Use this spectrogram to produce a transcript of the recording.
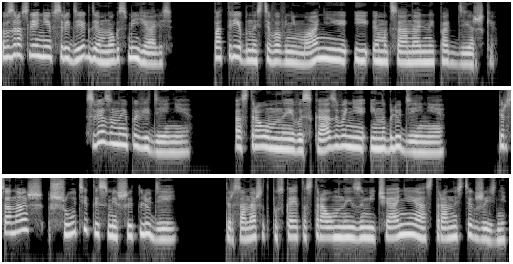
Взросление в среде, где много смеялись. Потребность во внимании и эмоциональной поддержке. Связанное поведение. Остроумные высказывания и наблюдения. Персонаж шутит и смешит людей. Персонаж отпускает остроумные замечания о странностях жизни.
